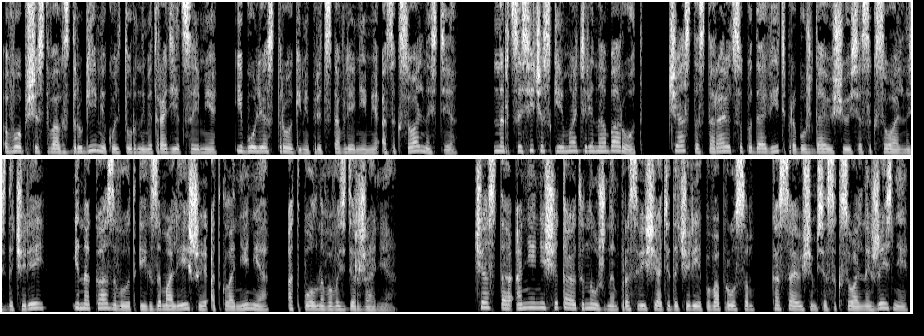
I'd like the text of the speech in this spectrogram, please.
В обществах с другими культурными традициями и более строгими представлениями о сексуальности нарциссические матери, наоборот, часто стараются подавить пробуждающуюся сексуальность дочерей и наказывают их за малейшие отклонения от полного воздержания. Часто они не считают нужным просвещать дочерей по вопросам, касающимся сексуальной жизни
